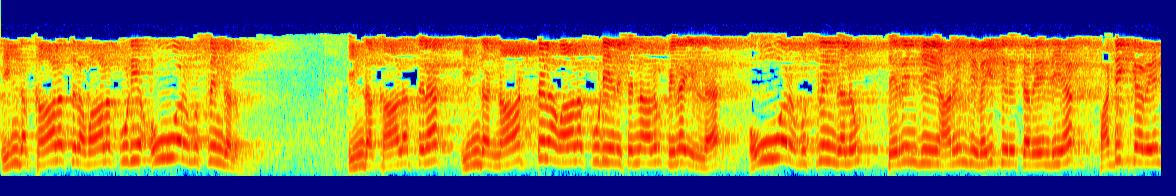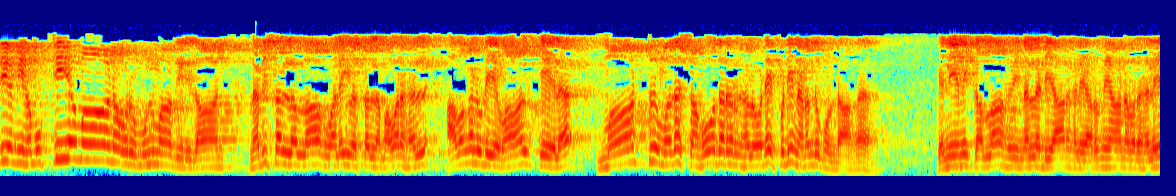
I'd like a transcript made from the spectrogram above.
இந்த காலத்துல வாழக்கூடிய ஒவ்வொரு முஸ்லிம்களும். இந்த காலத்துல இந்த நாட்டுல வாழக்கூடியன்னு சொன்னாலும் பிழை இல்லை. ஒவ்வொரு முஸ்லிம்களும் தெரிஞ்சு அறிஞ்சு வைத்திருக்க வேண்டிய படிக்க வேண்டிய மிக முக்கியமான ஒரு முன்மாதிரி தான் நபிசல்லாஹ் வலைவசல்லம் அவர்கள் அவங்களுடைய வாழ்க்கையில மாற்று மத சகோதரர்களோட எப்படி நடந்து கொண்டாங்க? கண்ணியமிக்கு அல்லாஹவி நல்லடியார்களே அருமையானவர்களே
